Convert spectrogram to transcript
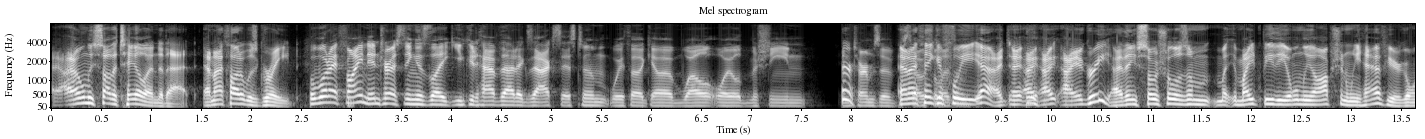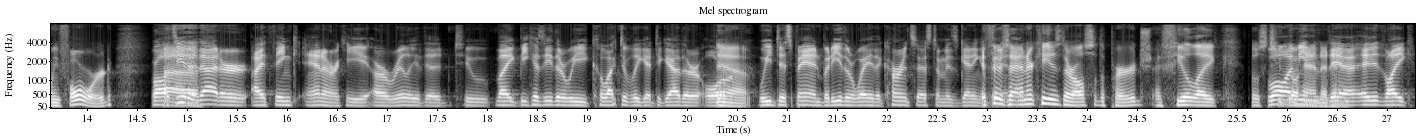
I only saw the tail end of that, and I thought it was great. But what I find interesting is like you could have that exact system with like a well oiled machine Sure. in terms of. And I think if we, yeah, I, I, I, agree. I think socialism might be the only option we have here going forward. Well, it's Uh, either that or I think anarchy are really the two, like, because either we collectively get together or Yeah. we disband, but either way, the current system is getting If there's anarchy, is there also the purge? I feel like those two Well, go I mean, hand in they, hand. it, like,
